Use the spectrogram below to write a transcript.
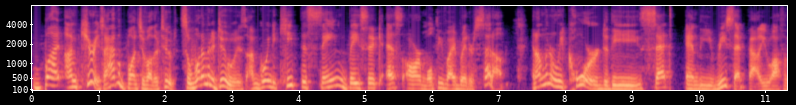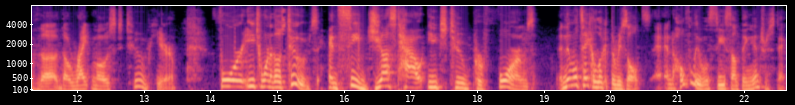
But I'm curious, I have a bunch of other tubes. So what I'm going to do is I'm going to keep this same basic SR multi-vibrator setup, and I'm going to record the set and the reset value off of the, the rightmost tube here for each one of those tubes and see just how each tube performs. And then we'll take a look at the results and hopefully we'll see something interesting.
